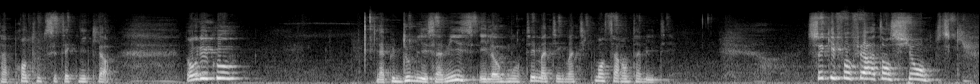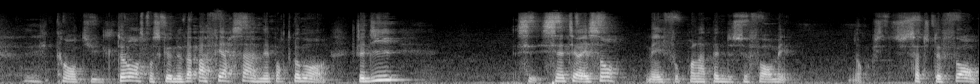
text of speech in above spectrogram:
apprend toutes ces techniques-là. Donc du coup, il a pu doubler sa mise et il a augmenté mathématiquement sa rentabilité. Ce qu'il faut faire attention quand tu te lances, parce que ne va pas faire ça n'importe comment. Je te dis, c'est intéressant, mais il faut prendre la peine de se former. Donc ça, tu te formes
